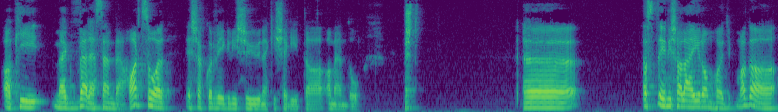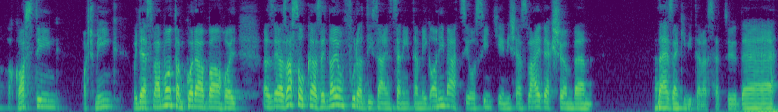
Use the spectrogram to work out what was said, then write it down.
aki meg vele szemben harcol, és akkor végül is ő neki segít a, a Mendó. Most uh, azt én is aláírom, hogy maga a casting, a smink, ugye ezt már mondtam korábban, hogy az, az Ahsoka az egy nagyon fura design szerintem, még animáció szintjén is, ez live actionben nehezen kivitelezhető, de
